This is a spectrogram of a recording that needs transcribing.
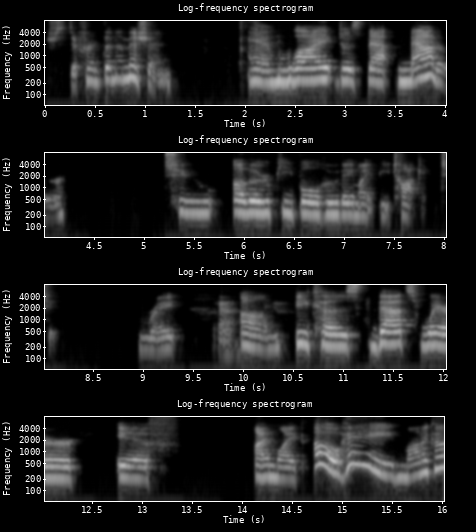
which is different than a mission. And why does that matter to other people who they might be talking to? Right. Yeah. Um, because that's where if I'm like, oh, hey, Monica,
